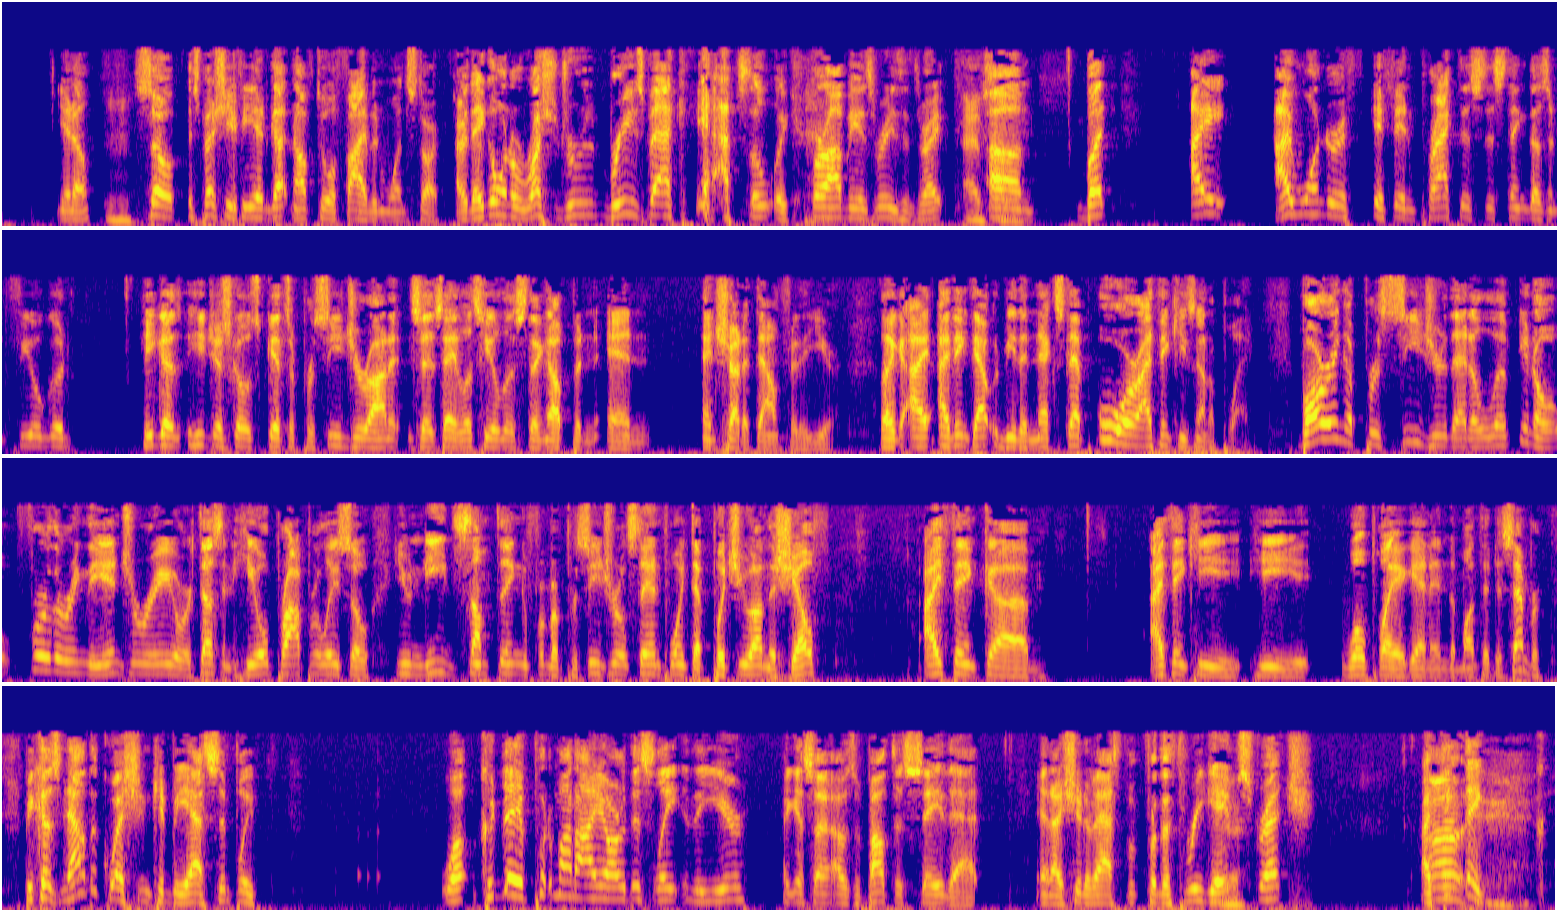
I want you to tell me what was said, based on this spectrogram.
You know, so especially if he had gotten off to a five and one start, are they going to rush Drew Brees back? Yeah, absolutely, for obvious reasons, right? Absolutely. Um, but I I wonder if if in practice this thing doesn't feel good, he goes he just goes gets a procedure on it and says, hey, let's heal this thing up and and and shut it down for the year. Like I I think that would be the next step, or I think he's going to play. Barring a procedure that you know furthering the injury or it doesn't heal properly, so you need something from a procedural standpoint that puts you on the shelf. I think um, I think he he will play again in the month of December because now the question can be asked simply. Well, could they have put him on IR this late in the year? I guess I, I was about to say that, and I should have asked. But for the three game Yeah. stretch, I Uh, think they.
